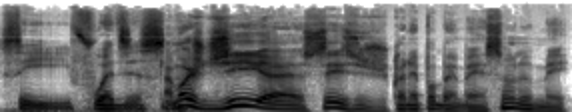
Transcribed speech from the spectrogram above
c'est x10. Ah, moi, je dis, euh, je connais pas bien ça, là, mais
